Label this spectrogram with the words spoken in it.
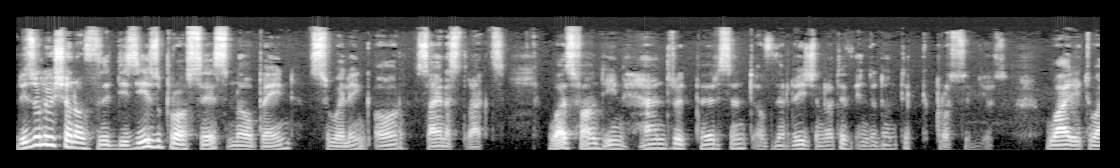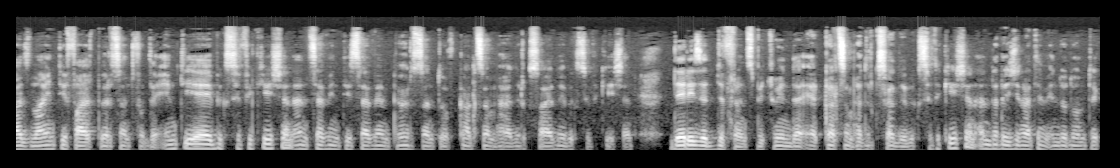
Resolution of the disease process, no pain, swelling, or sinus tracts was found in 100% of the regenerative endodontic procedures, while it was 95% for the MTA apexification and 77% of calcium hydroxide apexification. There is a difference between the uh, calcium hydroxide apexification and the regenerative endodontic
